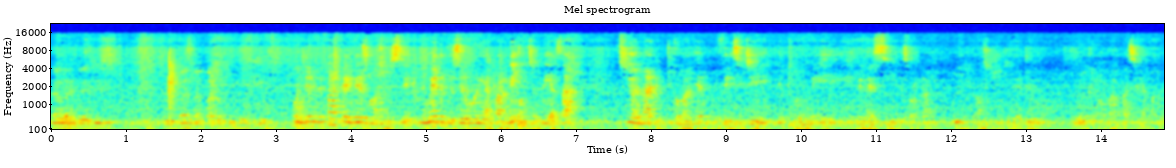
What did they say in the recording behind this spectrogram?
Madame la directrice, je passe la parole pour vous. Bon, je ne vais pas faire des majestés. Le maître de cérémonie a parlé, on se prie à ça. Si on a des petits commentaires pour féliciter les premiers et remercier les sortants, mots. On va passer la parole.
